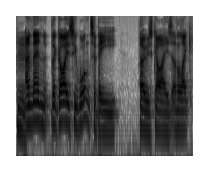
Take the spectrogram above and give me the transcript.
Hmm. and then the guys who want to be those guys are like.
